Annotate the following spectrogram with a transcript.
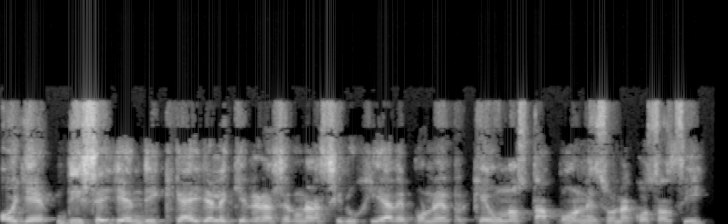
Oye, dice Yendi que a ella le quieren hacer una cirugía de poner que unos tapones una cosa así.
